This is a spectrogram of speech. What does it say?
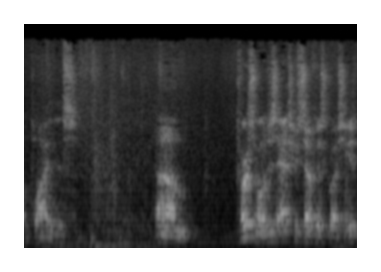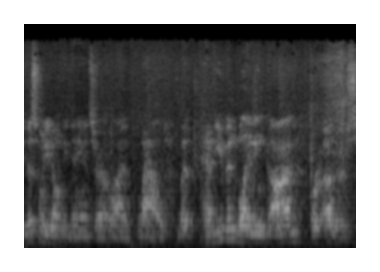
apply this. Um, first of all, just ask yourself this question. This one you don't need to answer out loud, but have you been blaming God or others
